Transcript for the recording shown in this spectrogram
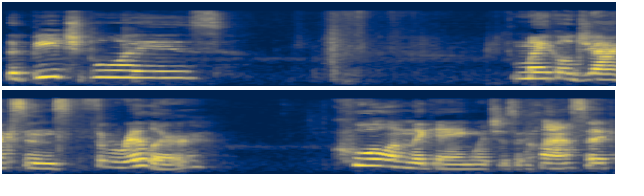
The Beach Boys, Michael Jackson's Thriller, Kool and the Gang, which is a classic,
